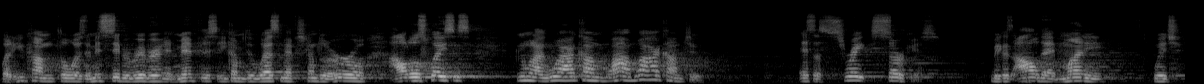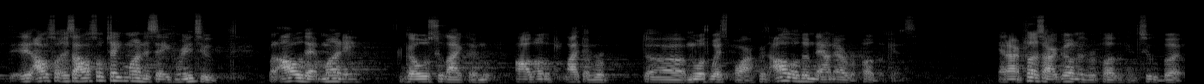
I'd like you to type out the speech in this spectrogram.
But if you come towards the Mississippi River in Memphis, you come to West Memphis, you come to Earle, all those places, you're like, where I come, why, why I come to? It's a straight circus because all that money, which it also it's also take money to save money too, but all of that money goes to like the all other like the, the uh, Northwest part because all of them down there are Republicans, and our, plus our governor's Republican too. But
